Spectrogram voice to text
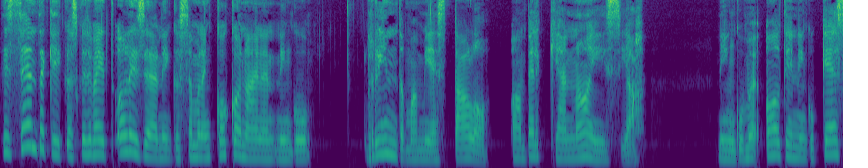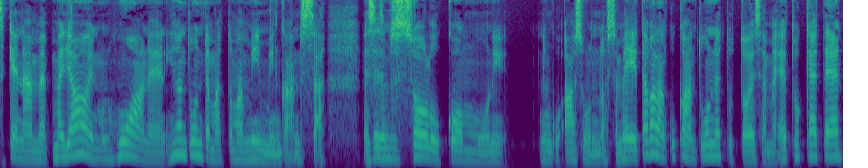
Siis sen takia, koska se meitä oli siellä niin semmoinen kokonainen niin rintamamiestalo, vaan pelkkiä naisia. Niin kuin me oltiin niin kuin keskenämme. Mä jaoin mun huoneen ihan tuntemattoman Mimmin kanssa. Ja se semmoisessa solukommuuni niin kuin asunnossa. Me ei tavallaan kukaan tunnettu toisemme etukäteen,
